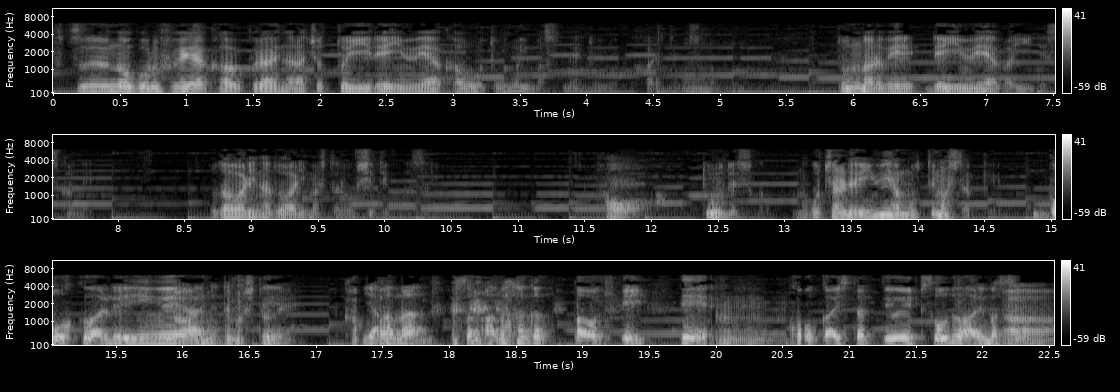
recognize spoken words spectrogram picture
普通のゴルフウェア買うくらいならちょっといいレインウェア買おうと思いますね、という書かれてます。どんなレレインウェアがいいですかね？こだわりなどありましたら教えてください。ほう。どうですか？まこっちゃんレインウェア持ってましたっけ？僕はレインウェアあ持ってじゃなくて、ましたね。カッパいや、穴、そう、穴ガ ッパを着ていって。後悔したっていうエピソードはありますよ。あ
